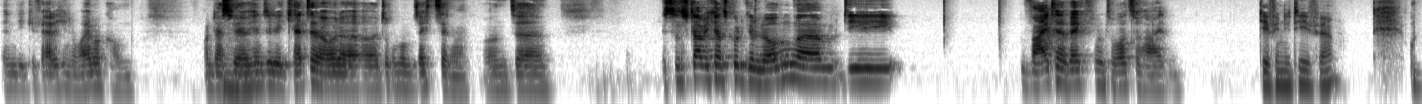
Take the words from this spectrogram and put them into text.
in die gefährlichen Räume kommen. Und das mhm. wäre hinter die Kette oder äh, drum um 16er. Und äh, ist uns, glaube ich, ganz gut gelungen, ähm, die weiter weg vom Tor zu halten. Definitiv, ja. Und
